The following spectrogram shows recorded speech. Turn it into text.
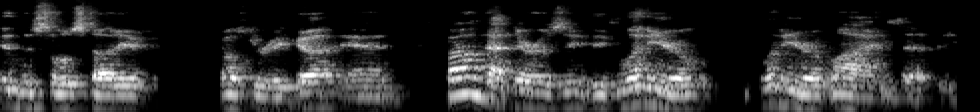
did this little study of Costa Rica and found that there is the- these linear, linear lines that the,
